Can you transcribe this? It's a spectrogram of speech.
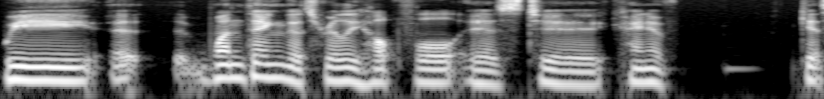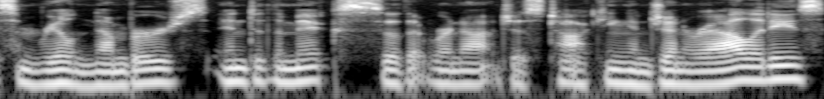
we uh, one thing that's really helpful is to kind of get some real numbers into the mix so that we're not just talking in generalities.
